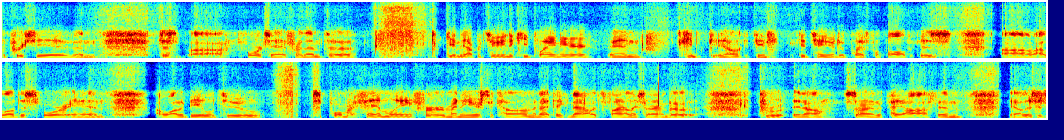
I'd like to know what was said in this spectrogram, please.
appreciative and just uh, fortunate for them to give me the opportunity to keep playing here and you know continue, continue to play football because um, I love this sport and I want to be able to support my family for many years to come. And I think now it's finally starting to, you know, starting to pay off. And you know, this is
